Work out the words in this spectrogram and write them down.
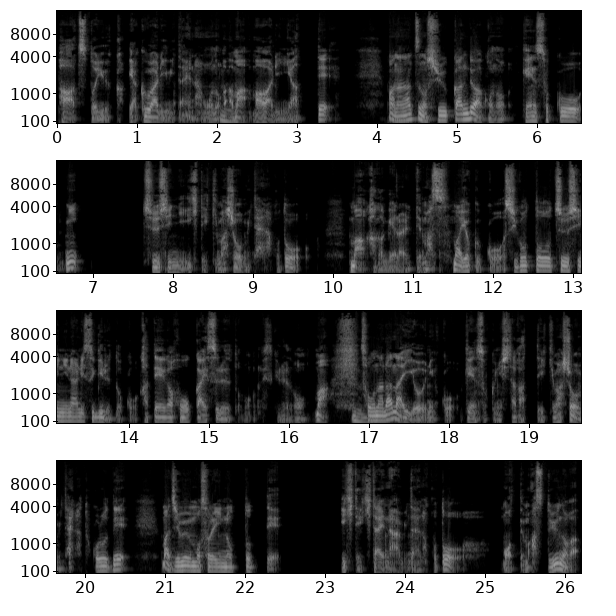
パーツというか、役割みたいなものが、うんまあ、周りにあって、まあ、7つの習慣では、この原則をに中心に生きていきましょうみたいなことを、まあ、掲げられてます。まあ、よくこう、仕事を中心になりすぎると、こう、家庭が崩壊すると思うんですけれども、まあ、そうならないように、こう、原則に従っていきましょうみたいなところで、まあ、自分もそれに乗っ取って生きていきたいな、みたいなことを思ってますというのが、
